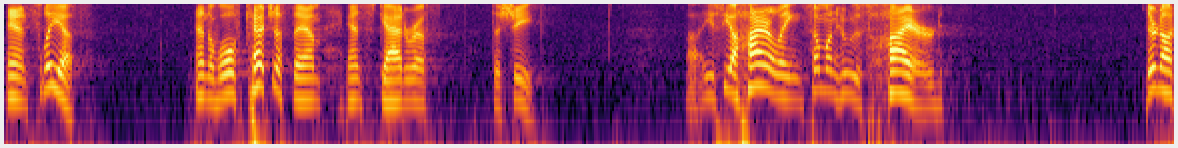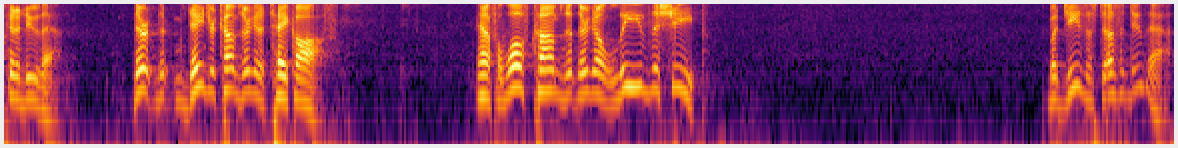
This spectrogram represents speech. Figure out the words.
and fleeth. And the wolf catcheth them, and scattereth the sheep. Uh, you see, a hireling, someone who is hired, they're not going to do that. They're, the danger comes, they're going to take off. And if a wolf comes, they're going to leave the sheep. But Jesus doesn't do that.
